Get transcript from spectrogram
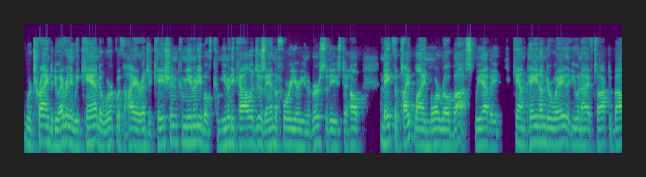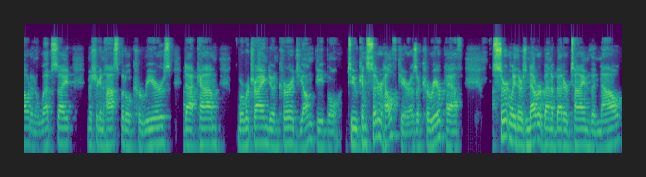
we're trying to do everything we can to work with the higher education community, both community colleges and the four year universities, to help make the pipeline more robust. We have a campaign underway that you and I have talked about and a website, MichiganHospitalCareers.com, where we're trying to encourage young people to consider healthcare as a career path. Certainly, there's never been a better time than now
